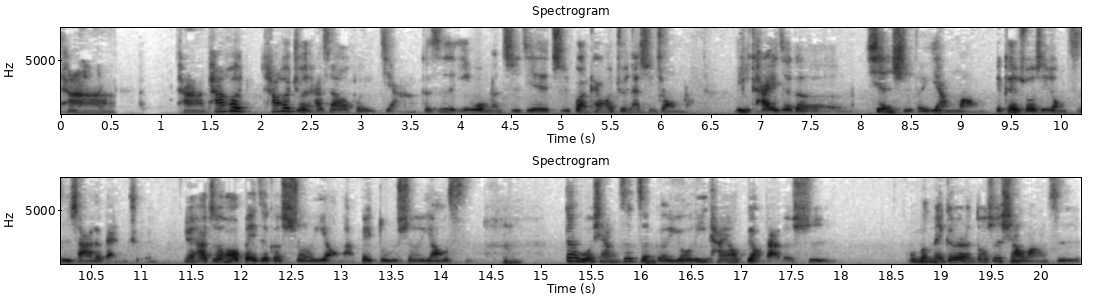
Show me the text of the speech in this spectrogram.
他，他他会他会觉得他是要回家。可是以我们直接直观看，会觉得那是一种离开这个现实的样貌，也可以说是一种自杀的感觉，因为他最后被这个蛇咬嘛，被毒蛇咬死。嗯，但我想这整个游历，他要表达的是。我们每个人都是小王子，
